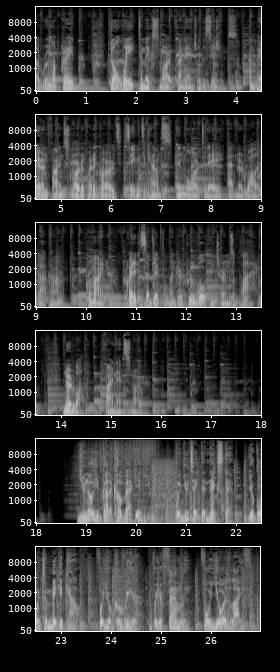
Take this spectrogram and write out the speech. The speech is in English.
A room upgrade? Don't wait to make smart financial decisions. Compare and find smarter credit cards, savings accounts, and more today at nerdwallet.com. Reminder, credit is subject to lender approval and terms apply. NerdWallet, finance smarter. You know you've got a comeback in you. When you take the next step, you're going to make it count for your career, for your family, for your life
